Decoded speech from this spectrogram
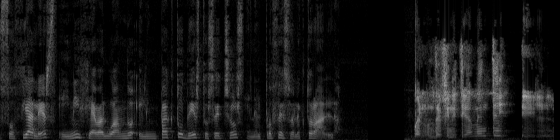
Sociales e inicia evaluando el impacto de estos hechos en el proceso electoral. Bueno, definitivamente el,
